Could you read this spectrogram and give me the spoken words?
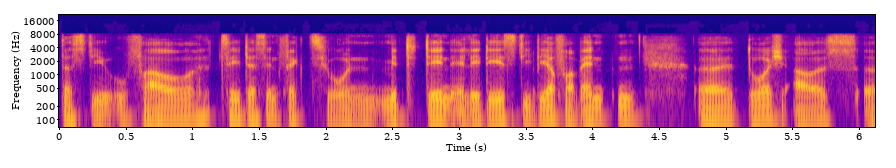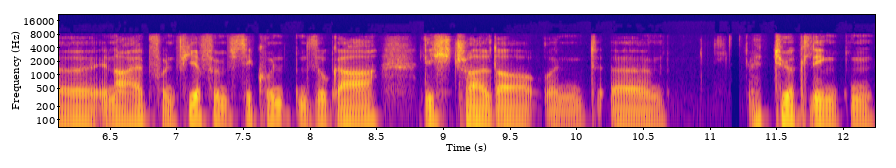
dass die UVC-Desinfektion mit den LEDs, die wir verwenden, äh, durchaus innerhalb von vier, fünf Sekunden sogar Lichtschalter und Türklinken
